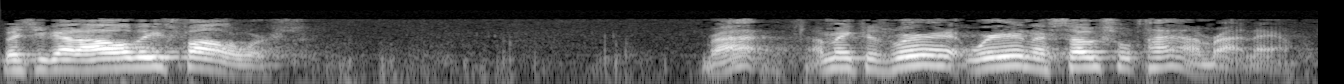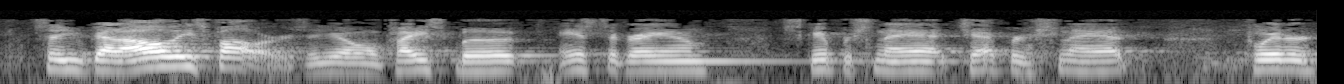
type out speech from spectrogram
but you got all these followers, right? I mean, because we're we're in a social time right now, so you've got all these followers. You know, on Facebook, Instagram, Skipper Snap, Chapter Snap, Twitter,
